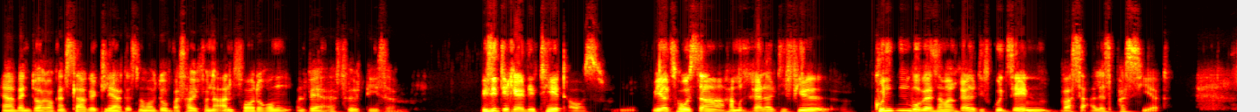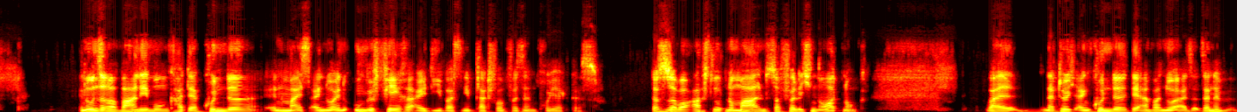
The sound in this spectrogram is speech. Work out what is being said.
ja, wenn dort auch ganz klar geklärt ist, nochmal, was habe ich für eine Anforderung und wer erfüllt diese. Wie sieht die Realität aus? Wir als Hoster haben relativ viel Kunden, wo wir sagen wir, relativ gut sehen, was da alles passiert. In unserer Wahrnehmung hat der Kunde in meist nur eine ungefähre ID, was in die Plattform für sein Projekt ist. Das ist aber auch absolut normal und ist auch völlig in Ordnung. Weil natürlich ein Kunde, der einfach nur also seine,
